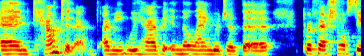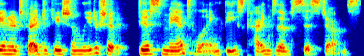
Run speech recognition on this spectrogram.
and counter them. I mean, we have in the language of the professional standards for education leadership dismantling these kinds of systems.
